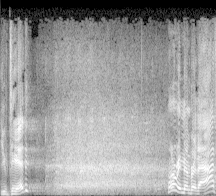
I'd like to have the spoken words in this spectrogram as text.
You did? I don't remember that.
